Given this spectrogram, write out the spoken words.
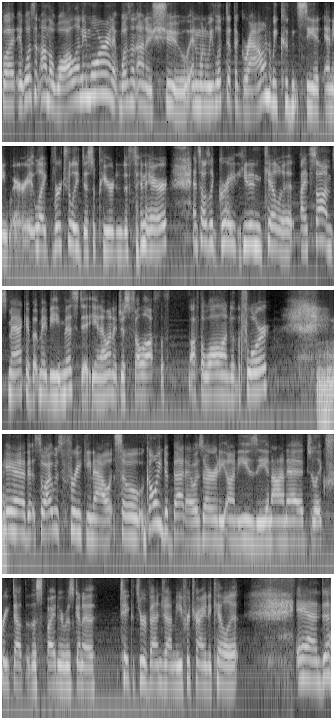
but it wasn't on the wall anymore and it wasn't on his shoe. And when we looked at the ground, we couldn't see it anywhere. It like virtually disappeared into thin air. And so I was like, great, he didn't kill it. I saw him smack it, but maybe he missed it, you know, and it just fell off the off the wall onto the floor. Mm-hmm. And so I was freaking out. So going to bed, I was already uneasy and on edge, like freaked out that the spider was going to take its revenge on me for trying to kill it. And uh,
